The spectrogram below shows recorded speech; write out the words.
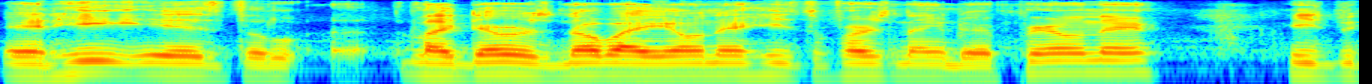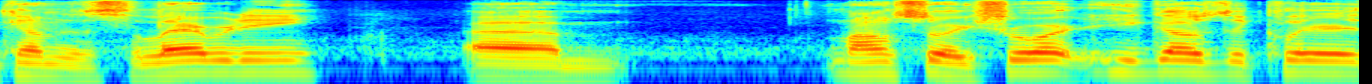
and he is the like there was nobody on there. He's the first name to appear on there. He's become a celebrity. Um, long story short, he goes to clear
